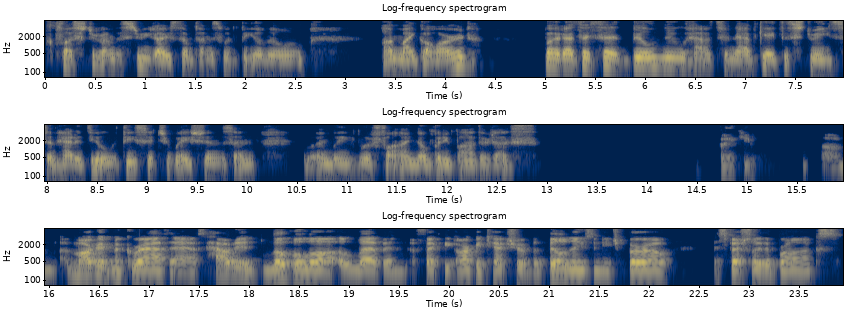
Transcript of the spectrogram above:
clustered on the street, I sometimes would be a little on my guard. But as I said, Bill knew how to navigate the streets and how to deal with these situations, and and we were fine, nobody bothered us. Thank you. Um, Margaret McGrath asks, "How did Local Law 11 affect the architecture of the buildings in each borough, especially the Bronx?"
